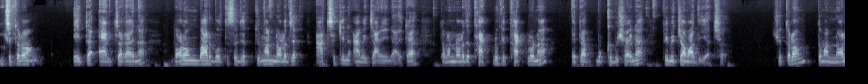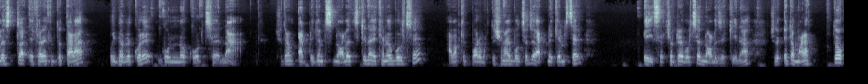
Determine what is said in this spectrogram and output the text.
সুতরাং এটা এক জায়গায় না বরংবার বলতেছে যে তোমার নলেজে আছে কি না আমি জানি না। এটা তোমার নলেজে থাকল কি থাকল না এটা মুখ্য বিষয় না তুমি জমা দিয়েছ। সুতরাং তোমার নলেজটা এখানে কিন্তু তারা ওইভাবে করে গণ্য করছে না। সুতরাং অ্যাপ্লিকেন্টস নলেজ কিনা এখানেও বলছে, আমাকে পরবর্তী সময় বলছে যে অ্যাপ্লিকেন্টস এর এই সেকশনটা বলছে নলেজে কিনা। শুধু এটা মারাত্মক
